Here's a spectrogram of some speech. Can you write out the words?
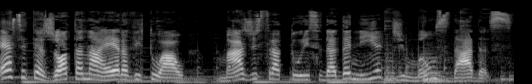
STJ na era virtual. Magistratura e cidadania de mãos dadas.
